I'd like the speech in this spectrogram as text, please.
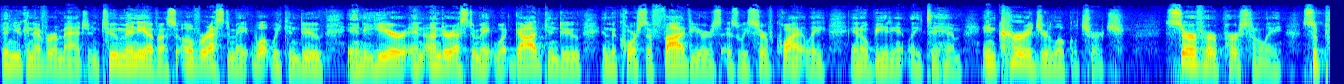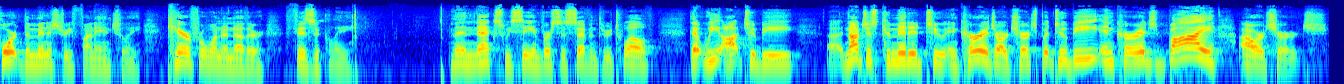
than you can ever imagine. Too many of us overestimate what we can do in a year and underestimate what God can do in the course of five years as we serve quietly and obediently to Him. Encourage your local church. Serve her personally. Support the ministry financially. Care for one another physically. Then, next, we see in verses 7 through 12 that we ought to be uh, not just committed to encourage our church, but to be encouraged by our church.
